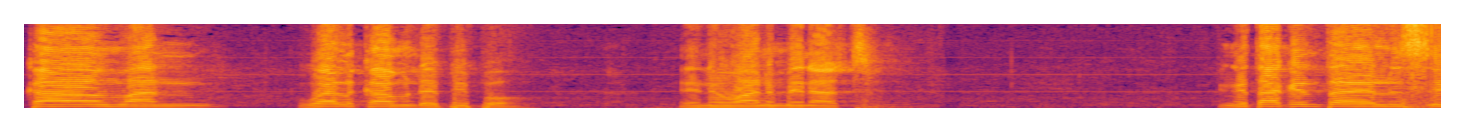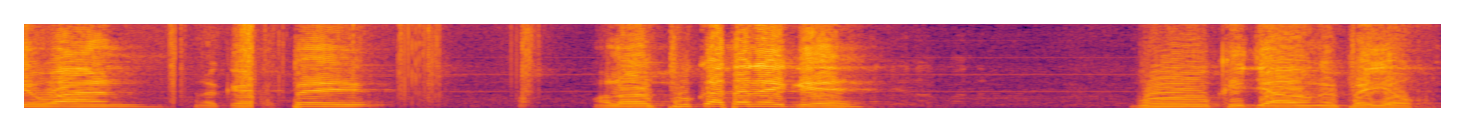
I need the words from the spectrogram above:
come and welcome the people in one minute. Ngitakin ta LC1, okay, pay, alo pukatanege, bu kijao ngepeyok.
